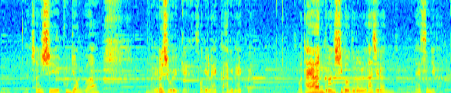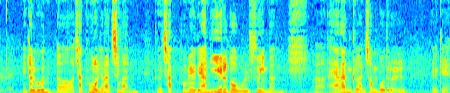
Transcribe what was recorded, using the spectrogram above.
음, 전시 풍경과 음, 이런 식으로 이렇게 소개를 했- 하기도 했고요. 뭐 다양한 그런 시도들을 사실은 했습니다. 결국은 어, 작품을 올려놨지만 그 작품에 대한 이해를 도울 수 있는 어, 다양한 그러한 정보들을 이렇게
